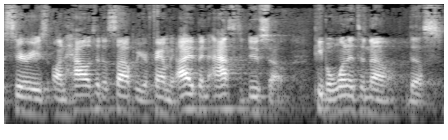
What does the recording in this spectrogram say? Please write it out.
series on how to disciple your family. I had been asked to do so. People wanted to know this.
